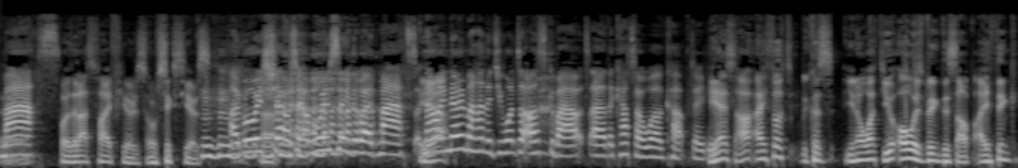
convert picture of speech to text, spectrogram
uh, for the last five years or six years. I've always shouted, I'm always saying the word maths. Now Yeah. I know, Mahana, do you want to ask about uh, the Qatar World Cup, don't? Yes, I, I thought because you know what, you always bring this up. I think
